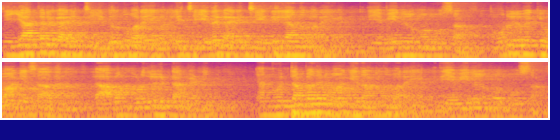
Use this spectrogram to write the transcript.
ചെയ്യാത്തൊരു കാര്യം ചെയ്തു എന്ന് പറയുക അല്ലെങ്കിൽ ചെയ്ത കാര്യം ചെയ്തില്ല എന്ന് പറയുക. ഇത് യമീനുൽ മമൂസാണ് നൂറ് രൂപയ്ക്ക് വാങ്ങിയ സാധനം ലാഭം കൂടുതൽ കിട്ടാൻ വേണ്ടി ഞാൻ നൂറ്റമ്പതിന് വാങ്ങിയതാണെന്ന് പറയുക. ഇത് യമീനുൽ മമൂസാണ്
